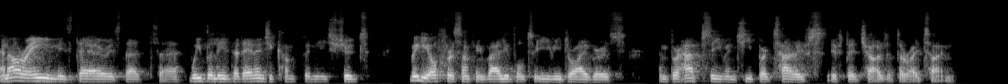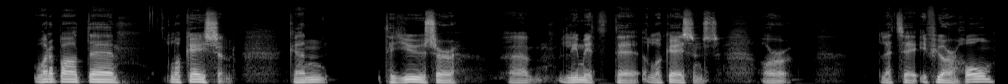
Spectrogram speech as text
And our aim is there is that uh, we believe that energy companies should really offer something valuable to EV drivers and perhaps even cheaper tariffs if they charge at the right time. What about the location? Can the user um, limit the locations, or let's say if you are home,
